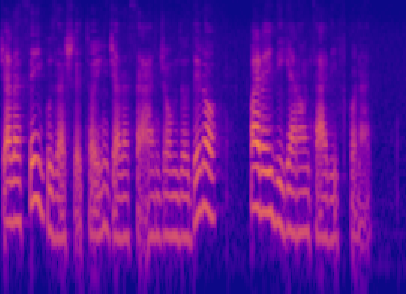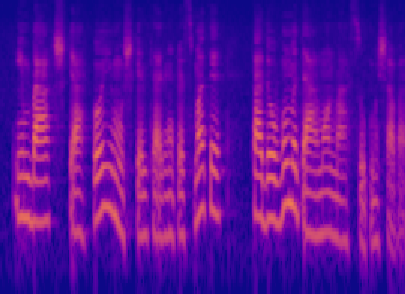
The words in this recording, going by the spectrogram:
جلسه گذشته تا این جلسه انجام داده را برای دیگران تعریف کند. این بخش گهگاهی مشکل ترین قسمت تداوم درمان محسوب می شود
